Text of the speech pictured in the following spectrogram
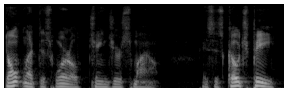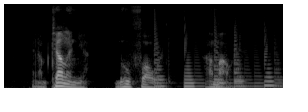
Don't let this world change your smile. This is Coach P, and I'm telling you, move forward. I'm out.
